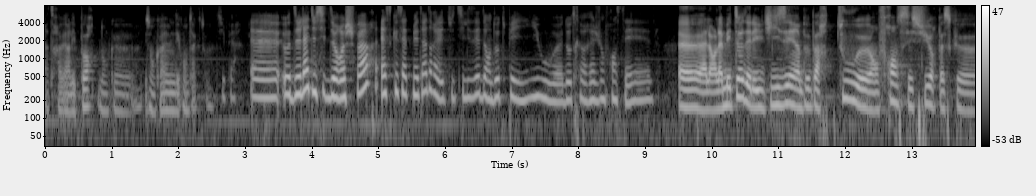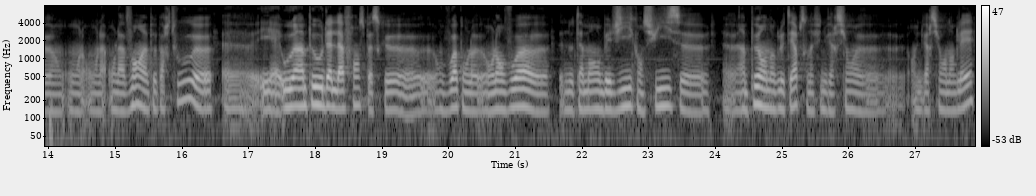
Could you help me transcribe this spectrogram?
à travers les portes, donc euh, ils ont quand même des contacts. Super. Euh, au-delà du site de Rochefort, est-ce que cette méthode elle est utilisée dans d'autres pays ou euh, d'autres régions françaises? Alors la méthode, elle est utilisée un peu partout en France, c'est sûr, parce que on, la, on, la, vend un peu partout et un peu au-delà de la France, parce que on voit qu'on l'envoie notamment en Belgique, en Suisse, un peu en Angleterre, parce qu'on a fait une version, une version en anglais.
